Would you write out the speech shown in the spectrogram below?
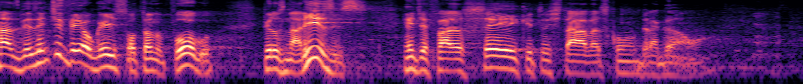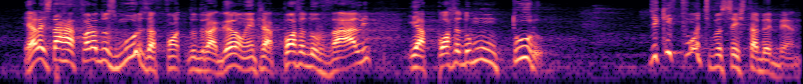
às vezes a gente vê alguém soltando fogo pelos narizes, a gente fala, eu sei que tu estavas com o dragão. Ela estava fora dos muros, a fonte do dragão, entre a porta do vale e a porta do monturo. De que fonte você está bebendo?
